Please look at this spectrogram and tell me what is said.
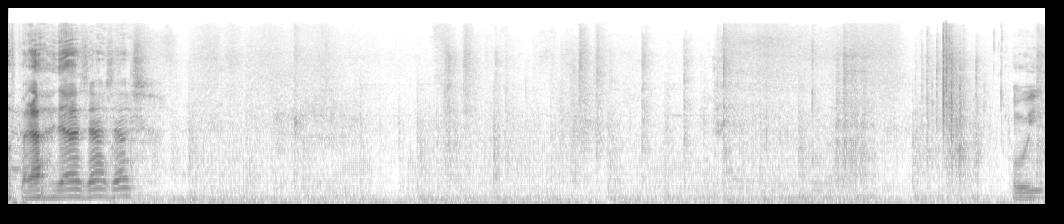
espera, ya, ya, ya. Uy,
